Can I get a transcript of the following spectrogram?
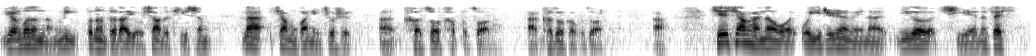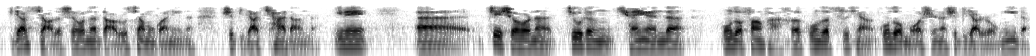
员工的能力不能得到有效的提升，那项目管理就是呃可做可不做了啊，可做可不做了。啊其实相反呢，我我一直认为呢，一个企业呢，在比较小的时候呢，导入项目管理呢是比较恰当的，因为呃这时候呢，纠正全员的工作方法和工作思想、工作模式呢是比较容易的。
